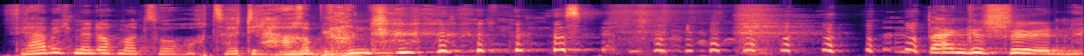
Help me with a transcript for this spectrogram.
färbe ich mir doch mal zur Hochzeit die Haare blond. Dankeschön.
